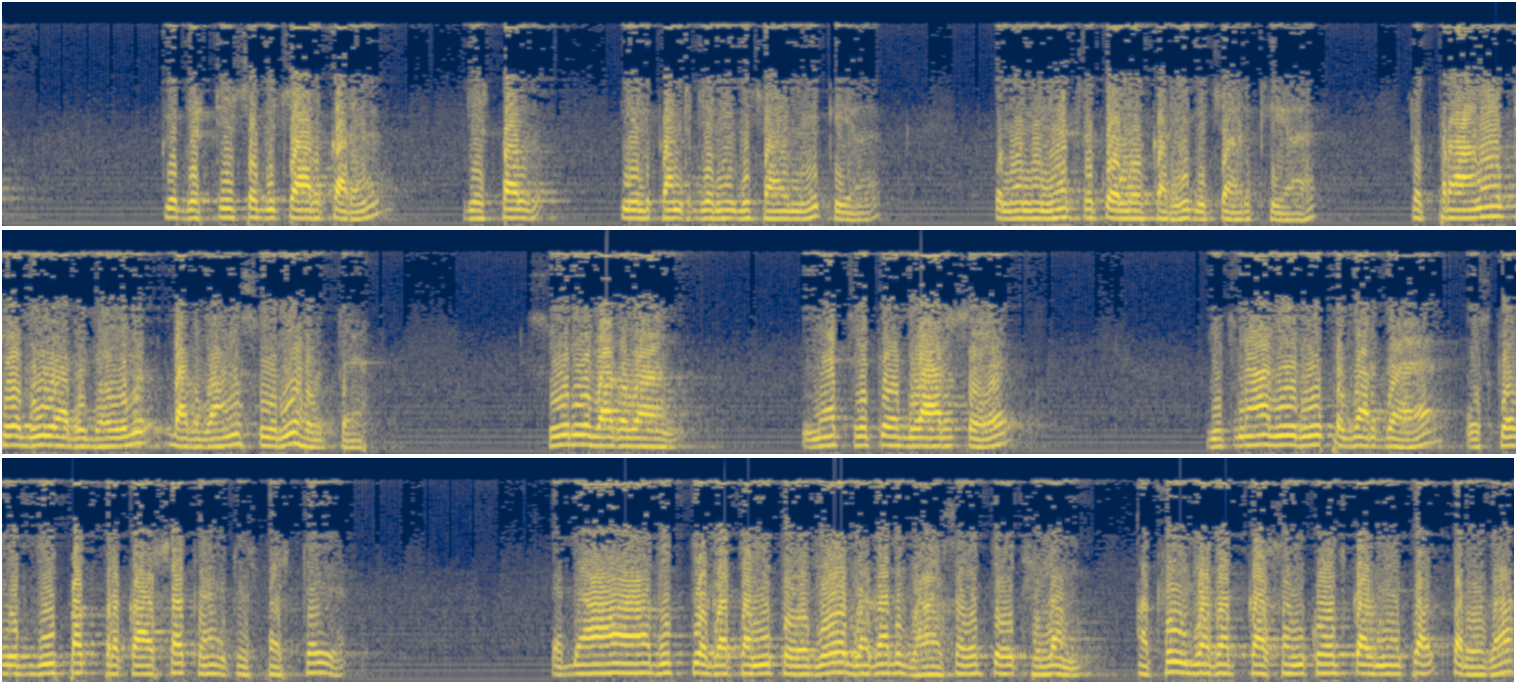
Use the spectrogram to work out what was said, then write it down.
की दृष्टि से विचार करें, जिस पर नीलकंठ जी ने विचार नहीं किया है, उन्होंने नेत्र को लेकर ही विचार किया है। तो प्राणों के भी अधिदेव भगवान सूर्य होते हैं। सूर्य भगवान नेत्र के द्वार से जितना भी रूप वर्ग है, उसके उद्दीपक प्रकाशक हैं तो स्पष्ट ही है यदादित्यगतम तेजो जगत भाषवते खिलम अखिल जगत का संकोच करने पर पड़ेगा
